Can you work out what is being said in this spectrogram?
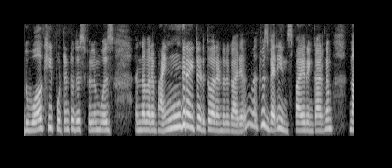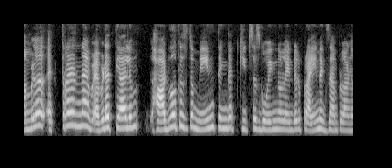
the work he put in to this film was എന്താ പറയുക ഭയങ്കരമായിട്ട് എടുത്തു പറയേണ്ട ഒരു കാര്യം. ഇറ്റ് വാസ് വെരി ഇൻസ്പയറിങ് കാരണം നമ്മൾ എത്ര തന്നെ എവിടെ എത്തിയാലും hard work is the main thing that keeps us going എന്നുള്ള എന്റെ ഒരു പ്രൈം എക്സാമ്പിൾ ആണ്.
